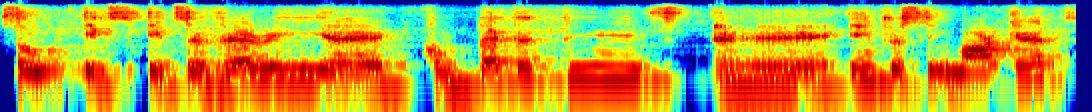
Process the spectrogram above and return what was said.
So it's it's a very uh, competitive, uh, interesting market.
